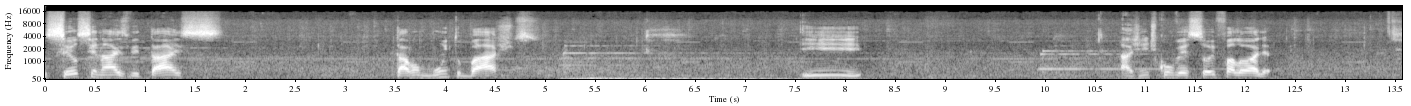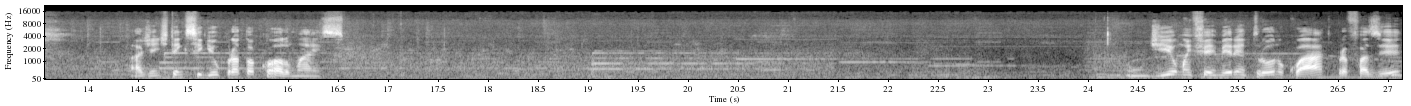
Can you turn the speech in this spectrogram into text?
os seus sinais vitais estavam muito baixos. E a gente conversou e falou: olha, a gente tem que seguir o protocolo, mas um dia uma enfermeira entrou no quarto para fazer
